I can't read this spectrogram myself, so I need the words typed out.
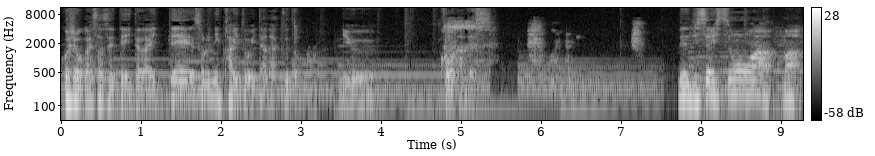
ご紹介させていただいてそれに回答いただくというコーナーです。で実際質問はまあ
